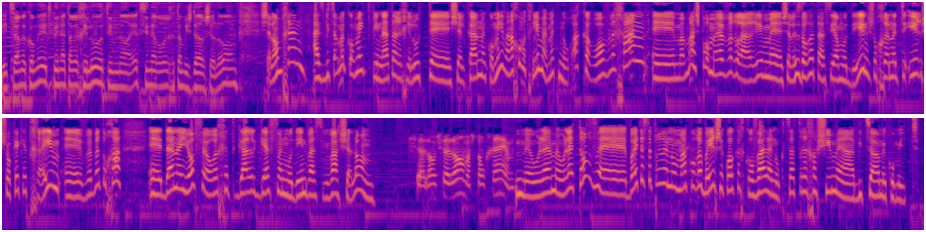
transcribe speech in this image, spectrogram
ביצה מקומית, פינת הרכילות עם נועה אקסינר, עורכת המשדר, שלום. שלום חן. אז ביצה מקומית, פינת הרכילות uh, של כאן מקומי, ואנחנו מתחילים האמת נורא קרוב לכאן, uh, ממש פה מעבר לערים uh, של אזור התעשייה מודיעין, שוכנת עיר שוקקת חיים, uh, ובתוכה uh, דנה יופי, עורכת גל גפן, מודיעין והסביבה, שלום. שלום, שלום, מה שלומכם? מעולה, מעולה. טוב, בואי תספרי לנו מה קורה בעיר שכל כך קרובה אלינו, קצת רכשים מהביצה המקומית.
